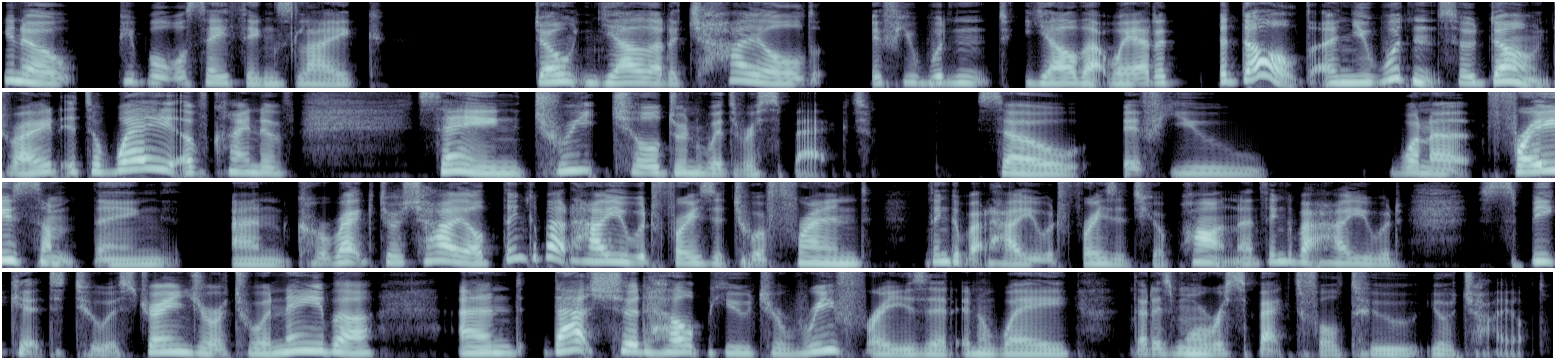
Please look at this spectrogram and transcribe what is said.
You know, people will say things like, don't yell at a child if you wouldn't yell that way at an adult, and you wouldn't, so don't, right? It's a way of kind of saying treat children with respect. So if you want to phrase something and correct your child, think about how you would phrase it to a friend. Think about how you would phrase it to your partner. Think about how you would speak it to a stranger or to a neighbor. And that should help you to rephrase it in a way that is more respectful to your child.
